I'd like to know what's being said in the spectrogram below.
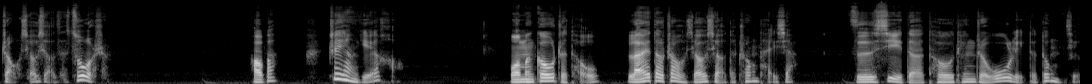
赵小小在做什么。”好吧，这样也好。我们勾着头来到赵小小的窗台下，仔细的偷听着屋里的动静。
